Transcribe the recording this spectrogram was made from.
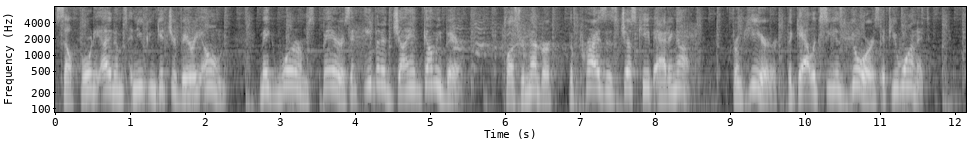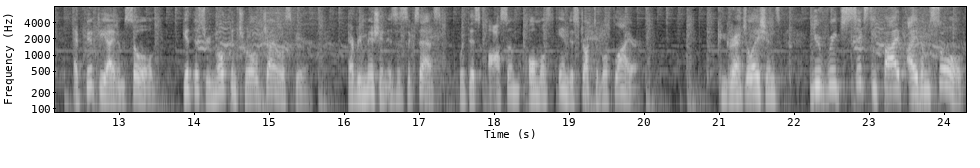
Sell 40 items and you can get your very own. Make worms, bears, and even a giant gummy bear. Plus, remember, the prizes just keep adding up. From here, the galaxy is yours if you want it. At 50 items sold, get this remote controlled gyrosphere. Every mission is a success with this awesome, almost indestructible flyer. Congratulations, you've reached 65 items sold.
